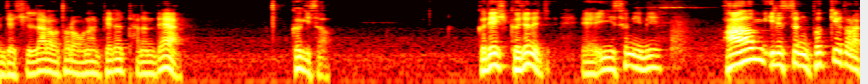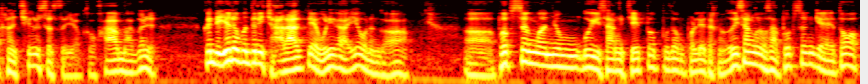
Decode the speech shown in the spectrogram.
이제 신라로 돌아오는 배를 타는데 거기서 그 대신 그 전에 이 스님이 화엄 일성 법계도락 하는 책을 썼어요. 그 화엄학을. 근데 여러분들이 잘 알 때 우리가 외우는 거, 어, 법성원용 무의상 제법부동 본래득 의상조사 법성계에도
